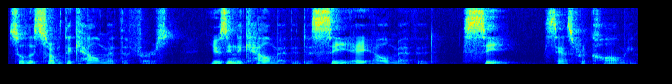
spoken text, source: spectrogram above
So, let's start with the CAL method first. Using the CAL method, the C A L method, C stands for calming.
